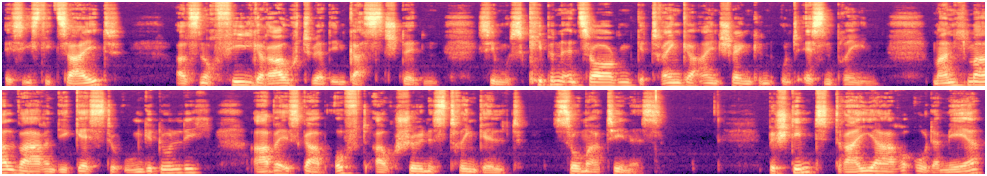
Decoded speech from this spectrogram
Es ist die Zeit, als noch viel geraucht wird in Gaststätten. Sie muss Kippen entsorgen, Getränke einschenken und Essen bringen. Manchmal waren die Gäste ungeduldig, aber es gab oft auch schönes Trinkgeld, so Martinez. Bestimmt drei Jahre oder mehr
